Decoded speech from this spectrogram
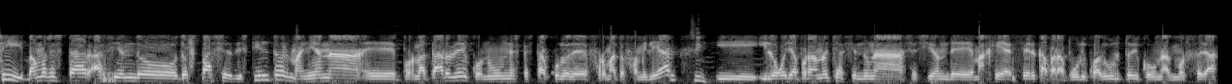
Sí, vamos a estar haciendo dos pases distintos. Mañana eh, por la tarde con un espectáculo de formato familiar sí. y, y, luego ya por la noche haciendo una sesión de magia de cerca para público adulto y con una atmósfera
